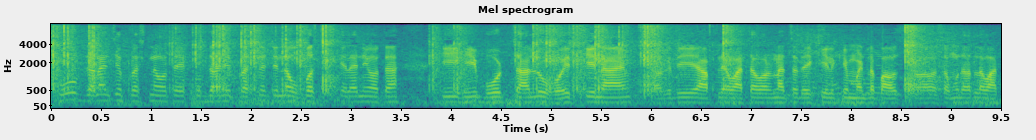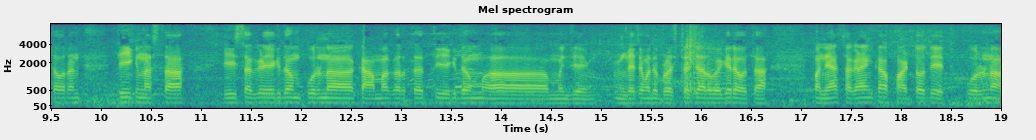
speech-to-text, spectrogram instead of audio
खूप जणांचे प्रश्न होते खूप जणांनी प्रश्नचिन्ह उपस्थित केल्याने होता की ही बोट चालू होईल की नाही. अगदी आपल्या वातावरणाचं देखील की म्हटलं पाऊस समुद्रातलं वातावरण ठीक नसता. ही सगळी एकदम पूर्ण कामं करतात ती एकदम म्हणजे ज्याच्यामध्ये भ्रष्टाचार वगैरे होता. पण या सगळ्यांका फाटो देत पूर्ण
